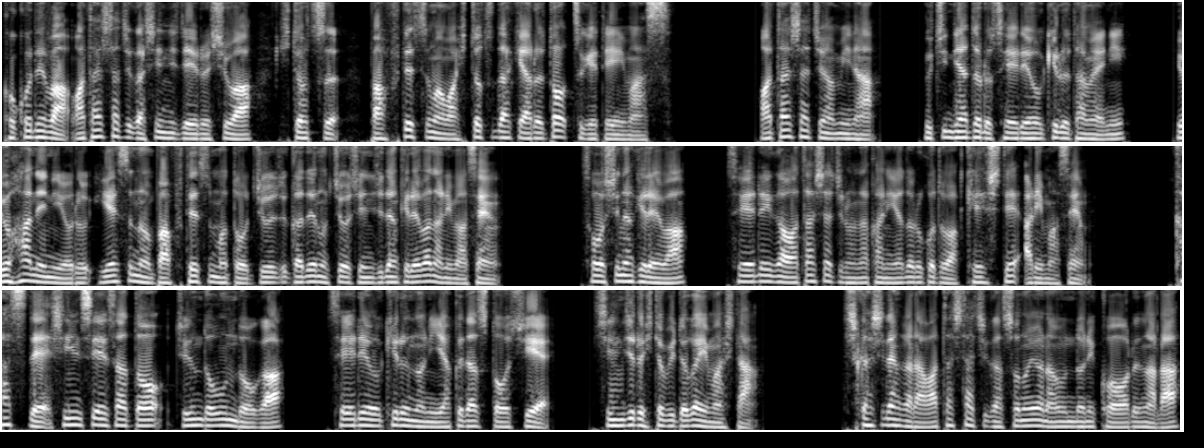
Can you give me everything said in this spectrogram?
ここでは私たちが信じている主は一つ、バプテスマは一つだけあると告げています。私たちは皆、うちに宿る精霊を切るために、ヨハネによるイエスのバプテスマと十字架での血を信じなければなりません。そうしなければ、精霊が私たちの中に宿ることは決してありません。かつて神聖さと純度運動が精霊を切るのに役立つと教え、信じる人々がいました。しかしながら私たちがそのような運動に加わるなら、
